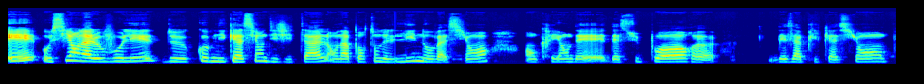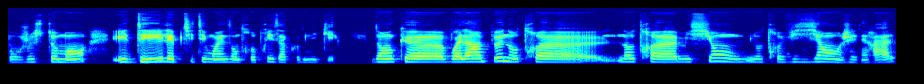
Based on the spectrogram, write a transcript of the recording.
Et aussi, on a le volet de communication digitale en apportant de l'innovation, en créant des, des supports des applications pour justement aider les petites et moyennes entreprises à communiquer. Donc euh, voilà un peu notre, euh, notre euh, mission, notre vision en général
